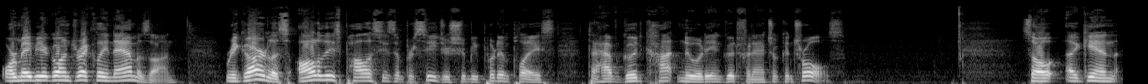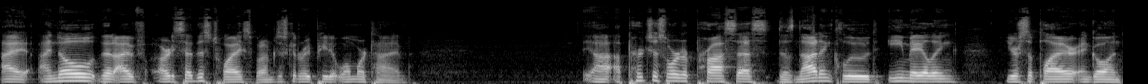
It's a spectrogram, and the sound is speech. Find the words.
or maybe you're going directly into Amazon. Regardless, all of these policies and procedures should be put in place to have good continuity and good financial controls. So again, I, I know that I've already said this twice, but I'm just going to repeat it one more time. Uh, a purchase order process does not include emailing your supplier and going,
